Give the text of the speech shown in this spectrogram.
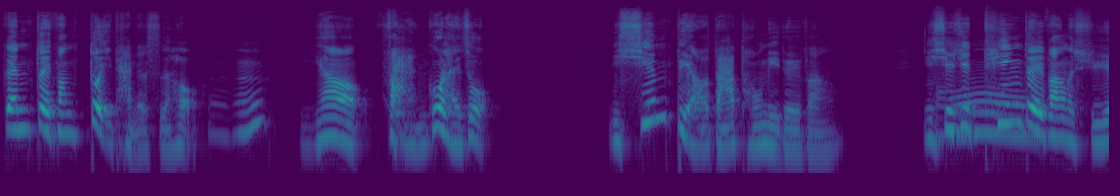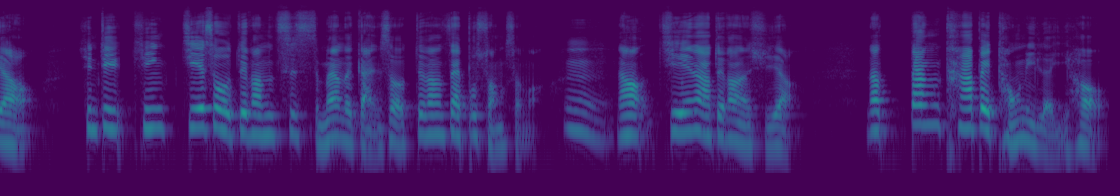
跟对方对谈的时候，嗯哼，你要反过来做，你先表达同理对方，你先去听对方的需要，哦、先听听接受对方是什么样的感受，对方在不爽什么，嗯，然后接纳对方的需要。那当他被同理了以后，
